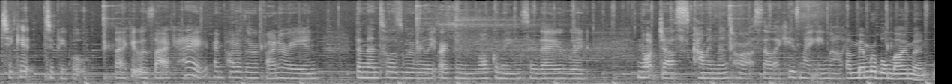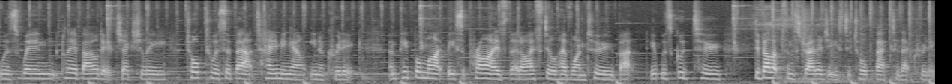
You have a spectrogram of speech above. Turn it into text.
ticket to people. Like it was like, hey, I'm part of the refinery and the mentors were really open and welcoming so they would not just come and mentor us, they're like, here's my email. A memorable moment was when Claire Baldich actually talked to us about taming our inner critic. And people might be surprised that I still have one too, but it was good to develop some strategies to talk back to that critic.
